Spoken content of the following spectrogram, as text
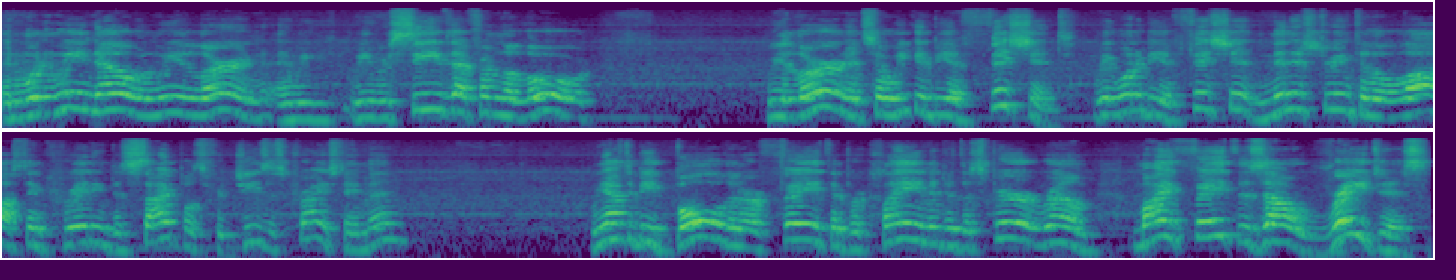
And when we know and we learn and we, we receive that from the Lord, we learn and so we can be efficient. We want to be efficient ministering to the lost and creating disciples for Jesus Christ. Amen. We have to be bold in our faith and proclaim into the spirit realm, my faith is outrageous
